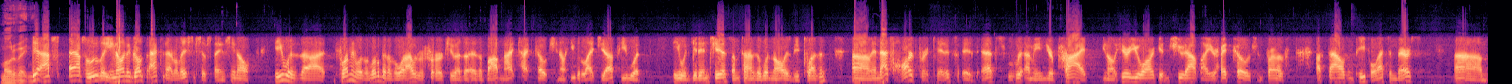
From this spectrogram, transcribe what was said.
motivating you? Yeah, abs- absolutely. You know, and it goes back to that relationships things. You know, he was uh, Fleming was a little bit of what I would refer to as a as a Bob Knight type coach. You know, he would light you up. He would he would get into you. Sometimes it wouldn't always be pleasant, um, and that's hard for a kid. It's it, that's I mean your pride. You know, here you are getting chewed out by your head coach in front of a thousand people. That's embarrassing. Um,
